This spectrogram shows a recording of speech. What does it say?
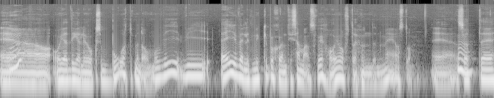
Eh, och jag delar också båt med dem. Och vi, vi är ju väldigt mycket på sjön tillsammans. Så vi har ju ofta hunden med oss då. Eh, Så att, eh,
